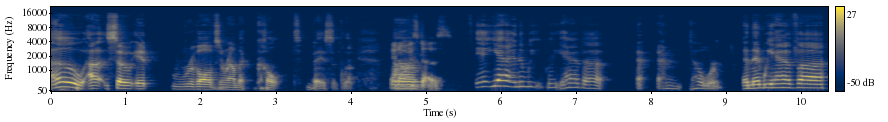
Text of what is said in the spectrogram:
Oh, uh, so it revolves around the cult, basically. It always Um, does. Y- Yeah, and then we we have uh, Hellworld, and then we have uh,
